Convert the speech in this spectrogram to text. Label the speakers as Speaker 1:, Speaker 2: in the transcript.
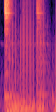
Speaker 1: Thank you.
